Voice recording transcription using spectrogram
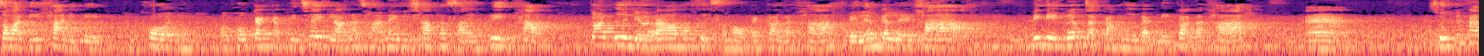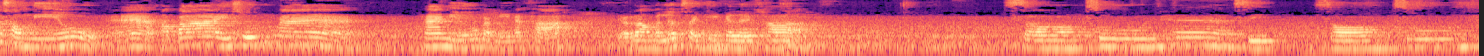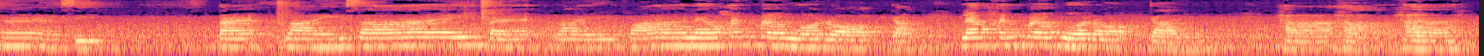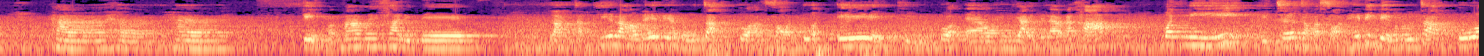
สวัสดีค่ะเด็กๆทุกคนมาพบกันกับพิเชอร์อีกแล้วนะคะ ในวิชาภาษาอังกฤษค่ะ ก่อนอื่นเดี๋ยวเรามาฝึกสมองกันก่อนนะคะ ไปเริ่มกันเลยค่ะ เด็กๆเริ่มจากกำมือแบบนี้ก่อนนะคะอ่าชูขึ้นมาสองนิ้วอ่าต่อไปชูขึ้นมาห้านิ้วแบบนี้นะคะ เดี๋ยวเรามาเริ่มใส่เพลงกันเลยค่ะสองศูนย์ห้าสิบ สองศูนย์ห้าสิบแตะไหลซ้าย แตะไหลขวาแล้วหันมาหัวเราะกัน แล้วหันมาหัวเราะกันฮาฮาฮาฮาฮาฮาเก่งมากๆเลยค่ะเด็กๆหลังจากที่เราได้เรียนรู้จากตัวอักษรตัว A ถึงตัว L พิมพ์ใหญ่ไปแล้วนะคะ วันนี้ทิเชอร์จะมาสอนให้เด็กๆรู้จักตัว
